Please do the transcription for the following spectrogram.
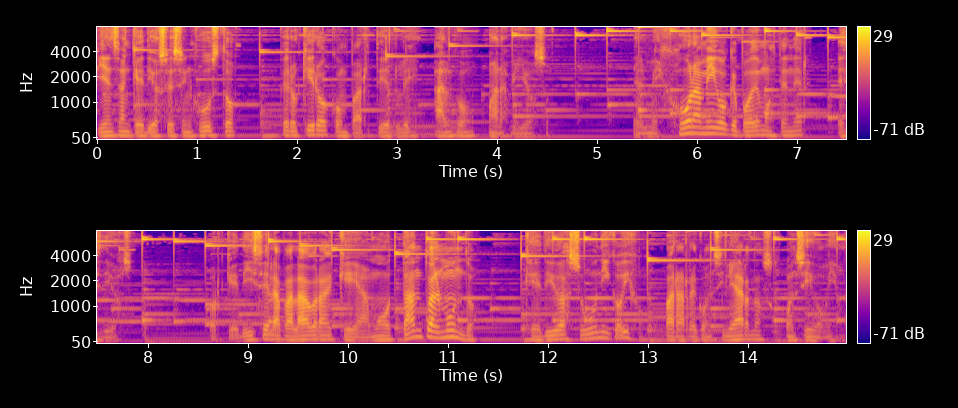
piensan que Dios es injusto, pero quiero compartirle algo maravilloso. El mejor amigo que podemos tener es Dios, porque dice la palabra que amó tanto al mundo que dio a su único hijo para reconciliarnos consigo mismo.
